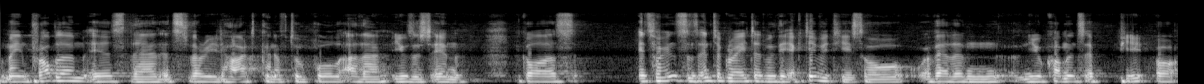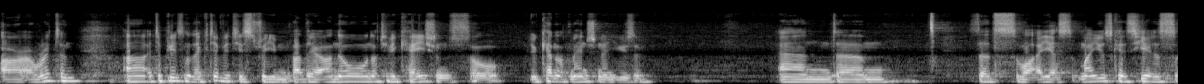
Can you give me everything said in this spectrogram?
main problem is that it's very hard kind of to pull other users in because it's, for instance, integrated with the activity. So whether new comments appear or are, written, uh, it appears on the activity stream, but there are no notifications. So you cannot mention a user. And um, that's why, yes, my use case here is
